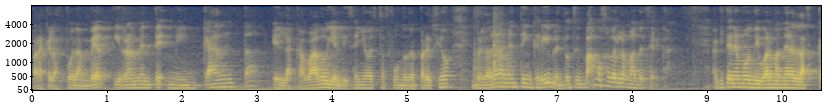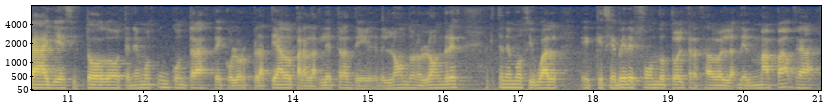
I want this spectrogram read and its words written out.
para que las puedan ver y realmente me encanta el acabado y el diseño de estas fundas, me pareció verdaderamente increíble. Entonces vamos a verla más de cerca. Aquí tenemos de igual manera las calles y todo, tenemos un contraste color plateado para las letras de, London o Londres. Aquí tenemos igual eh, que se ve de fondo todo el trazado del, mapa, o sea,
